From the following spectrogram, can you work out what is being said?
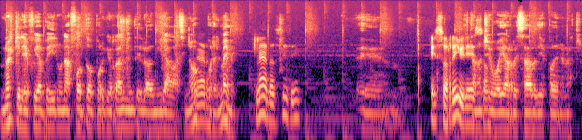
no es que le fui a pedir una foto porque realmente lo admiraba, sino Claro. por el meme. Claro, sí, sí. Eh, Es horrible esta eso. noche voy a rezar 10 Padre Nuestro.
